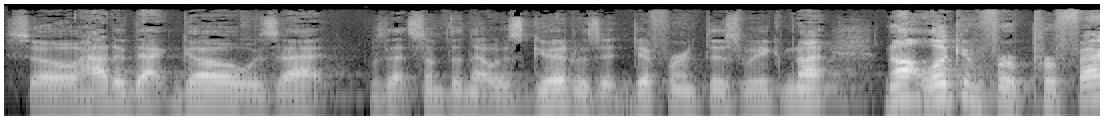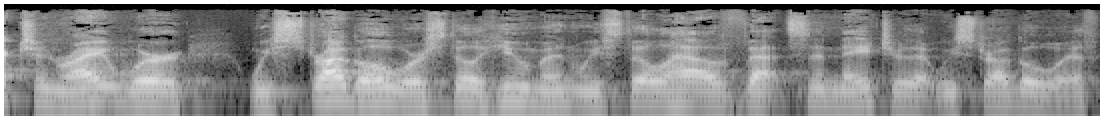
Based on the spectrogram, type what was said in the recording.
so how did that go? Was that was that something that was good? Was it different this week? I'm not not looking for perfection, right? Where we struggle, we're still human, we still have that sin nature that we struggle with.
